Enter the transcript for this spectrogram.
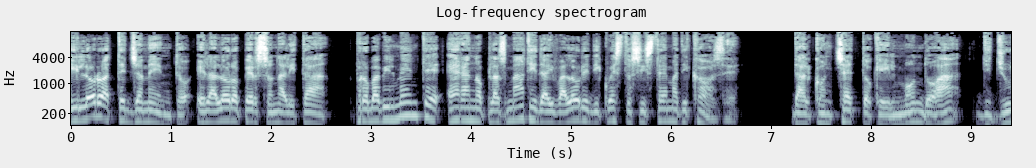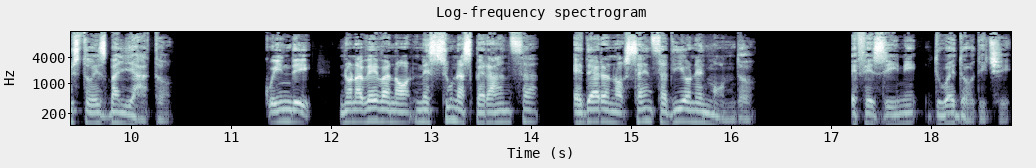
Il loro atteggiamento e la loro personalità probabilmente erano plasmati dai valori di questo sistema di cose, dal concetto che il mondo ha di giusto e sbagliato. Quindi non avevano nessuna speranza ed erano senza Dio nel mondo. Efesini 2:12.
